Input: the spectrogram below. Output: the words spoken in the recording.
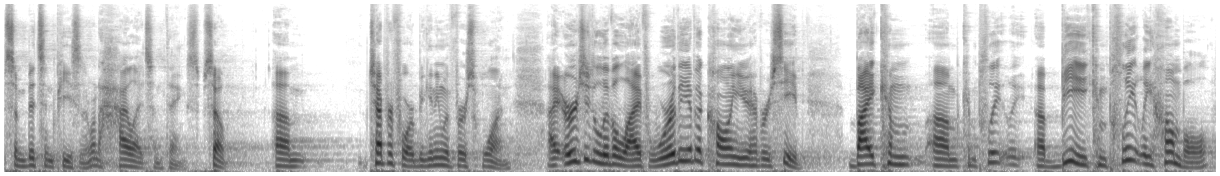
some bits and pieces. I want to highlight some things. So, um, chapter 4, beginning with verse 1. I urge you to live a life worthy of the calling you have received. By com- um, completely, uh, be completely humble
